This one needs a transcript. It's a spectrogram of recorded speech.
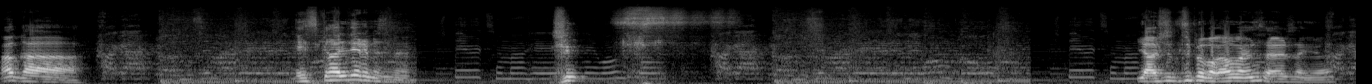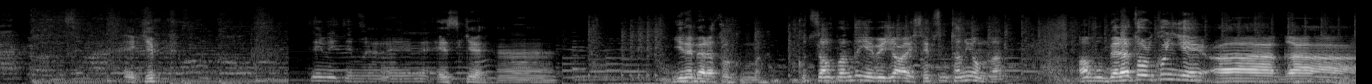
Aga. Eski hallerimiz mi? ya şu tipe bak Allah'ını seversen ya. Ekip. Eski. Ha. Yine Berat Orkun bak. Kutsal Panda Yebeci Ayş. Hepsini tanıyorum lan. Aa bu Berat Orkun ye. Aga.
